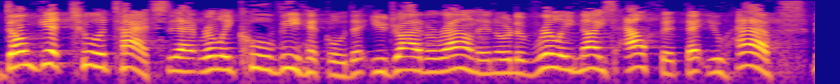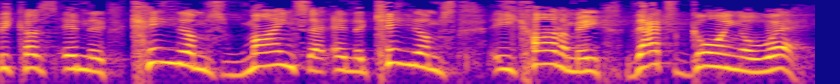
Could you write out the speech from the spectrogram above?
Don't get too attached to that really cool vehicle that you drive around in or the really nice outfit that you have because in the kingdom's mindset and the kingdom's economy, that's going away.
